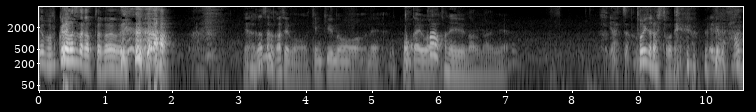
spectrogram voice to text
やっぱ膨らませたかったかないやアガサ博士の研究のね今回どっからは金出るんだろうなあれね。やつトイザラスとかでえでもは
